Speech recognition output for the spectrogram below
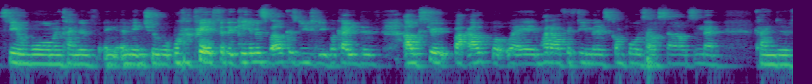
staying warm and kind of, and, and making sure we're prepared for the game as well, because usually we're kind of out straight back out, but we um, had our 15 minutes, composed ourselves, and then kind of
